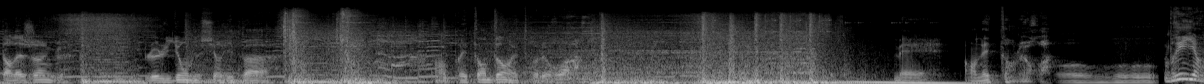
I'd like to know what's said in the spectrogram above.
Dans la jungle, le lion ne survit pas en prétendant être le roi. Mais en étant le roi. Brillant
